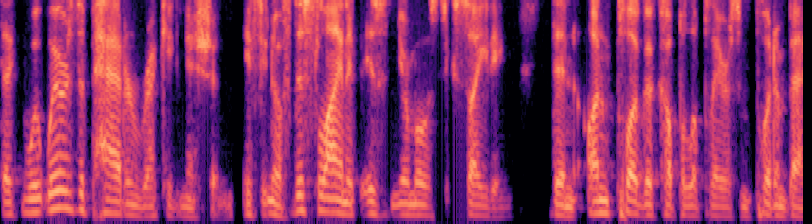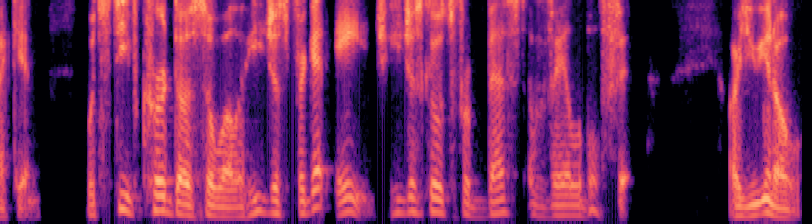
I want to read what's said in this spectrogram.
like where's the pattern recognition if you know if this lineup isn't your most exciting then unplug a couple of players and put them back in what Steve Kerr does so well, he just forget age. He just goes for best available fit. Are you, you know,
